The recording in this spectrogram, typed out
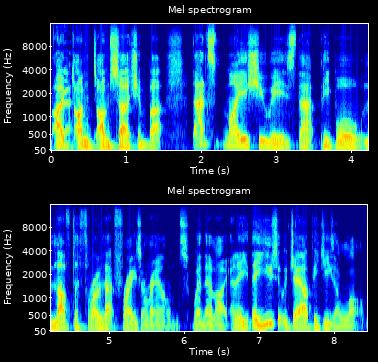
Okay. I, I'm I'm searching, but that's my issue is that people love to throw that phrase around where they're like, and they, they use it with JRPGs a lot,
